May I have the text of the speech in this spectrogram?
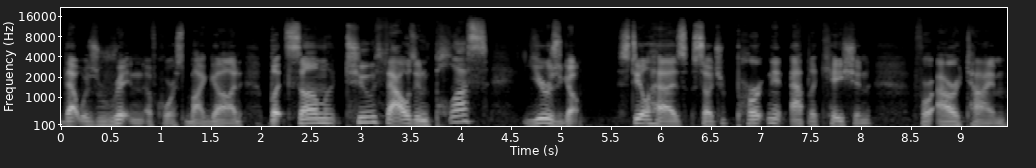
that was written, of course, by God, but some 2,000 plus years ago still has such pertinent application for our time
